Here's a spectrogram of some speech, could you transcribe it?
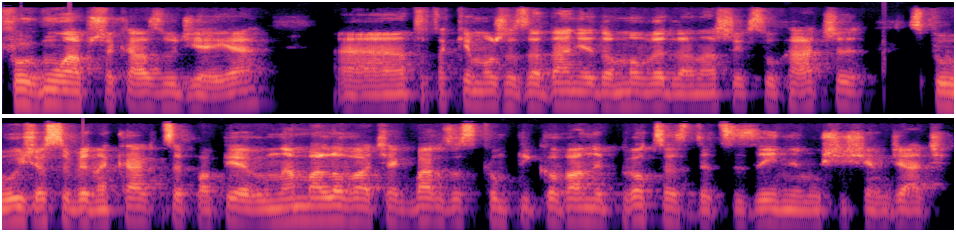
formuła przekazu dzieje. E, to takie może zadanie domowe dla naszych słuchaczy. Spróbujcie sobie na kartce papieru namalować, jak bardzo skomplikowany proces decyzyjny musi się dziać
